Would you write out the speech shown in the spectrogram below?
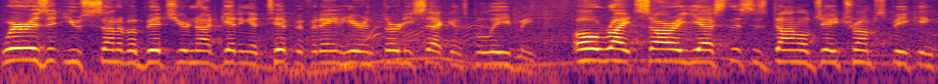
Where is it, you son of a bitch? You're not getting a tip if it ain't here in 30 seconds, believe me. Oh, right, sorry, yes, this is Donald J. Trump speaking.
